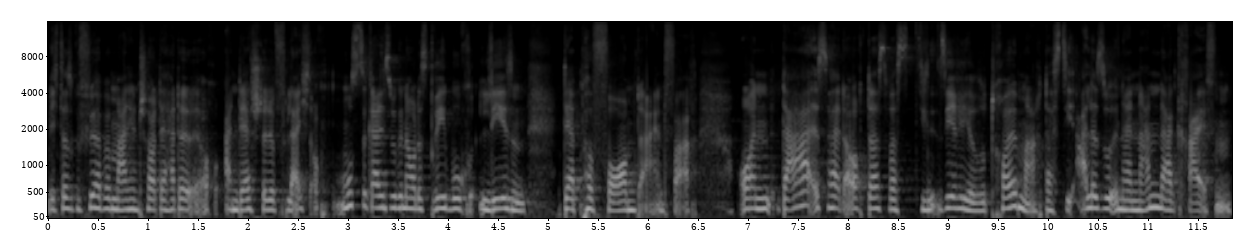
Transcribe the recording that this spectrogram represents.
ich das Gefühl habe, Martin Short, der hatte auch an der Stelle vielleicht auch, musste gar nicht so genau das Drehbuch lesen, der performt einfach. Und da ist halt auch das, was die Serie so toll macht, dass die alle so ineinander greifen.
